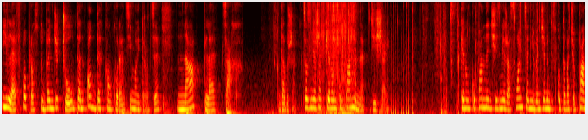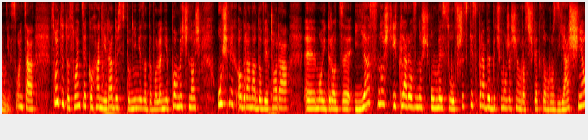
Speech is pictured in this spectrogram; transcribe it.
I lew po prostu będzie czuł ten oddech konkurencji, moi drodzy, na plecach. Dobrze, co zmierza w kierunku panny dzisiaj? Kierunku panny dzisiaj zmierza słońce, nie będziemy dyskutować o pannie. Słońca, słońce to słońce, kochani, radość, spełnienie, zadowolenie, pomyślność, uśmiech od rana do wieczora, e, moi drodzy, jasność i klarowność umysłu. Wszystkie sprawy być może się rozświetlą, rozjaśnią.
